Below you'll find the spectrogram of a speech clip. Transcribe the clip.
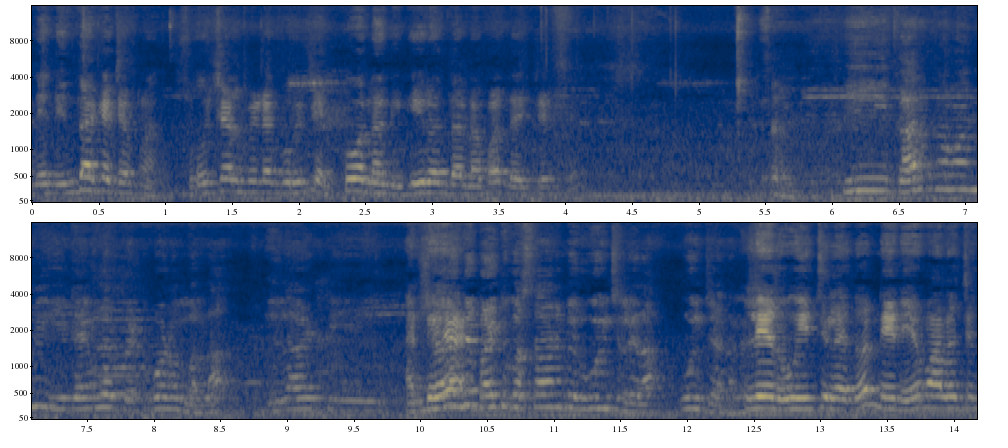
నేను ఇందాకే చెప్పిన సోషల్ మీడియా గురించి ఎక్కువ నన్ను గీరొద్దన్నప్ప దయచేసి. ఈ కార్యక్రమాన్ని ఈ టైంలో పెట్టుకోవడం వల్ల ఇలాంటి అంటే- బయటకు వస్తామని మీరు ఊహించలేదా? ఊహించారా? లేదు ఊహించలేదు. నేను ఏం ఆలోచన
